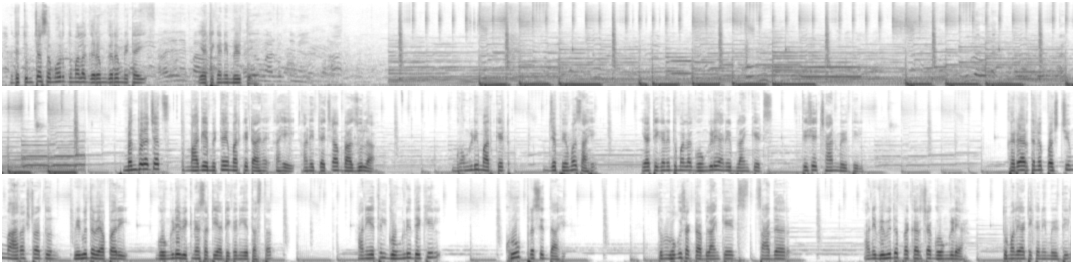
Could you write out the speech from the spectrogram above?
म्हणजे तुमच्यासमोर तुम्हाला गरम गरम मिठाई या ठिकाणी मिळते. मंदिराच्याच मागे मिठाई मार्केट आहे आणि त्याच्या बाजूला घोंगडी मार्केट जे फेमस आहे या ठिकाणी तुम्हाला घोंगडी आणि ब्लँकेट्स अतिशय छान मिळतील. खऱ्या अर्थानं पश्चिम महाराष्ट्रातून विविध व्यापारी घोंगडी विकण्यासाठी या ठिकाणी येत असतात. आणि येथील घोंगडी देखील खूप प्रसिद्ध आहे. तुम्ही बघू शकता ब्लँकेट्स चादर आणि विविध प्रकारच्या घोंगड्या तुम्हाला या ठिकाणी मिळतील.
